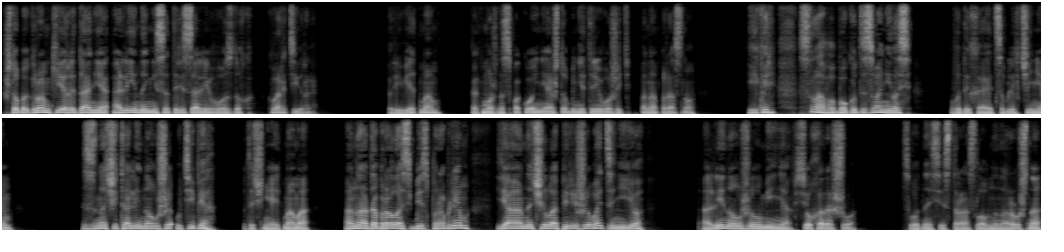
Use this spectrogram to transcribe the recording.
чтобы громкие рыдания Алины не сотрясали воздух квартиры. «Привет, мам», как можно спокойнее, чтобы не тревожить понапрасну. «Игорь, слава богу, дозвонилась», — выдыхает с облегчением. «Значит, Алина уже у тебя», — уточняет мама. «Она добралась без проблем, я начала переживать за нее». «Алина уже у меня, все хорошо». Сводная сестра, словно нарочно,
